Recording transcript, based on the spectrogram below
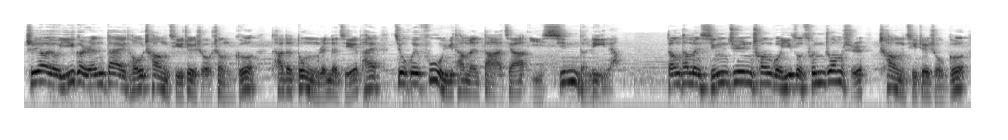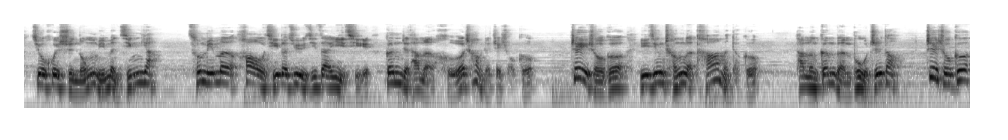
只要有一个人带头唱起这首圣歌，他的动人的节拍就会赋予他们大家以新的力量。当他们行军穿过一座村庄时，唱起这首歌就会使农民们惊讶，村民们好奇地聚集在一起，跟着他们合唱着这首歌。这首歌已经成了他们的歌，他们根本不知道这首歌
